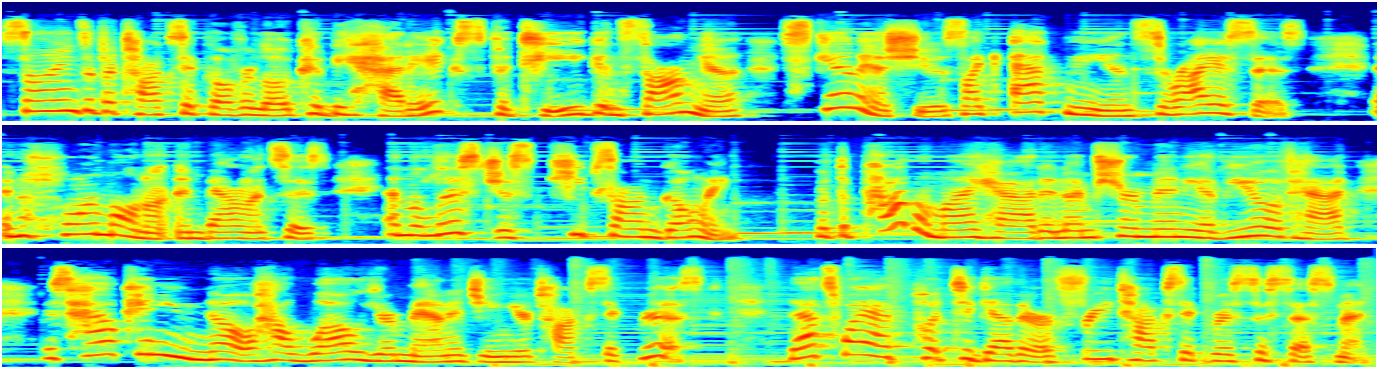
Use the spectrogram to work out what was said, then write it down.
Signs of a toxic overload could be headaches, fatigue, insomnia, skin issues like acne and psoriasis, and hormonal imbalances, and the list just keeps on going. But the problem I had, and I'm sure many of you have had, is how can you know how well you're managing your toxic risk? That's why I've put together a free toxic risk assessment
